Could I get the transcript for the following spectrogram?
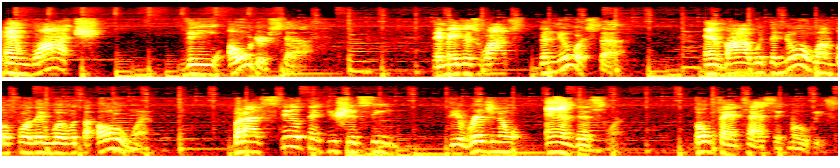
and watch the older stuff. They may just watch the newer stuff and vibe with the newer one before they will with the old one. But I still think you should see the original and this one. Both fantastic movies.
